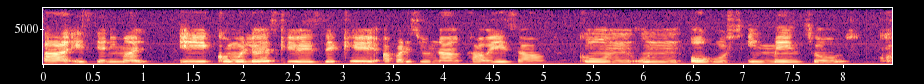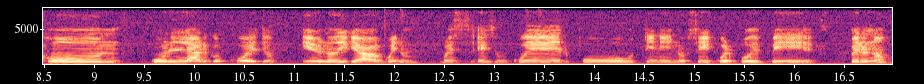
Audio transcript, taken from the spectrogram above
a este animal y como él lo describe es de que apareció una cabeza con un ojos inmensos, con un largo cuello y uno diría, bueno, pues es un cuerpo, tiene, no sé, cuerpo de pez, pero no,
